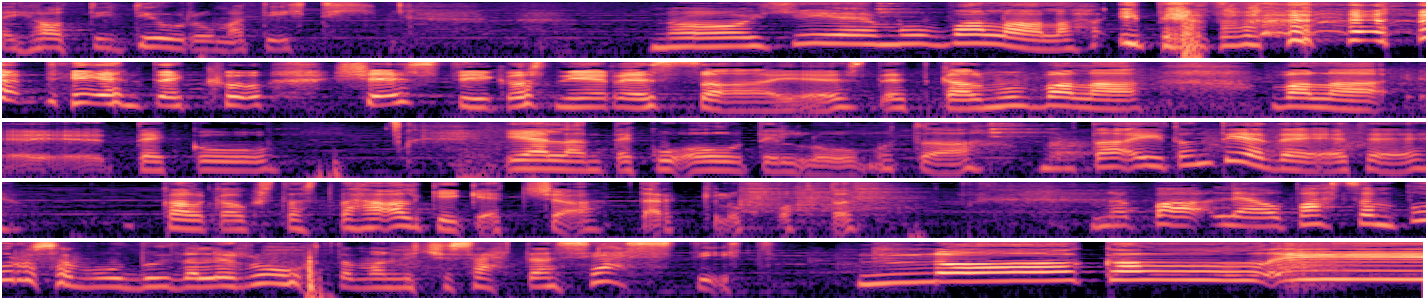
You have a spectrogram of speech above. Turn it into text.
Tai hatti tiuruma tihti. No jee mun valala ipertä tiente ku shesti kos nieressä jest. Et kal mun vala, vala e, teku jällän teku outillu, mutta, mutta ei ton tiede eteen kalkauks tästä vähän alkiketsaa tärkkiluppohta. No pa, leo pahtsan pursavuuduidalle ruuhtaman nyt se sähtään sästit. No, kal, ei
